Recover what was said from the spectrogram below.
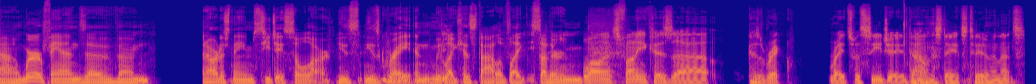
uh, we're fans of um, an artist named CJ Solar. He's he's great, and we like his style of like southern. Well, it's funny because because Rick writes with CJ down Oh. in the states too, and that's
